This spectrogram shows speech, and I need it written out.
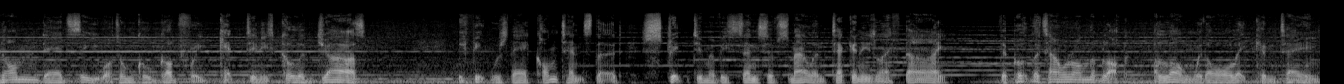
None dared see what Uncle Godfrey kept in his coloured jars. If it was their contents that had stripped him of his sense of smell and taken his left eye, they put the tower on the block, along with all it contained.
